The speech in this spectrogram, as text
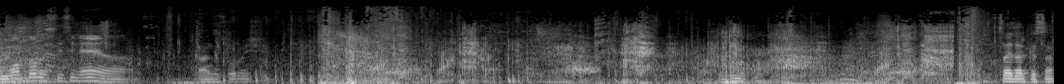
O Vandal'ın sesi ne ya? Kanka sorma işi. Side arkası.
